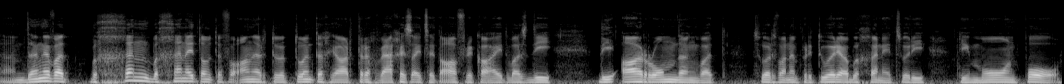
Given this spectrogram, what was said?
Ehm um, dinge wat begin begin het om te verander toe ek 20 jaar terug weg is uit Suid-Afrika uit was die die A-ronding wat soort van in Pretoria begin het, so die die Mon Po.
